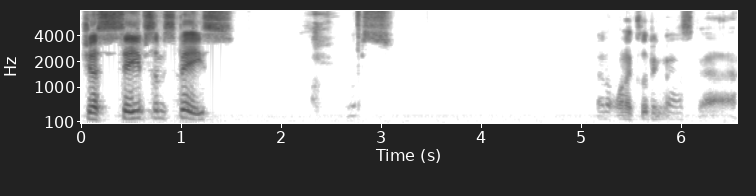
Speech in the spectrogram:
Just save some space. Oops. I don't want a clipping mask. Ah.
